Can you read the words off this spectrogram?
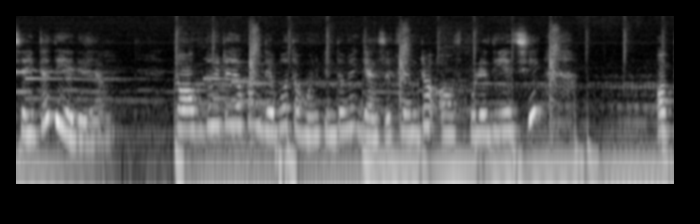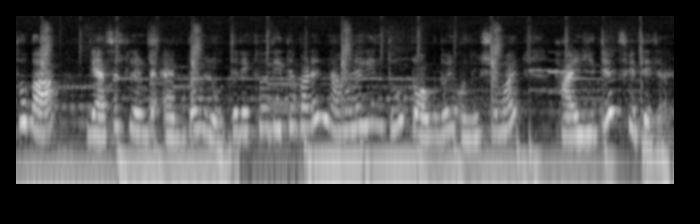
সেইটা দিয়ে দিলাম। টক দইটা যখন দেব, তখন কিন্তু আমি গ্যাসের ফ্লেমটা অফ করে দিয়েছি, অথবা গ্যাসের ফ্লেমটা একদম লোতে রেখেও দিতে পারেন, না হলে কিন্তু টক দই অনেক সময় হাই হিটে ফেটে যায়।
